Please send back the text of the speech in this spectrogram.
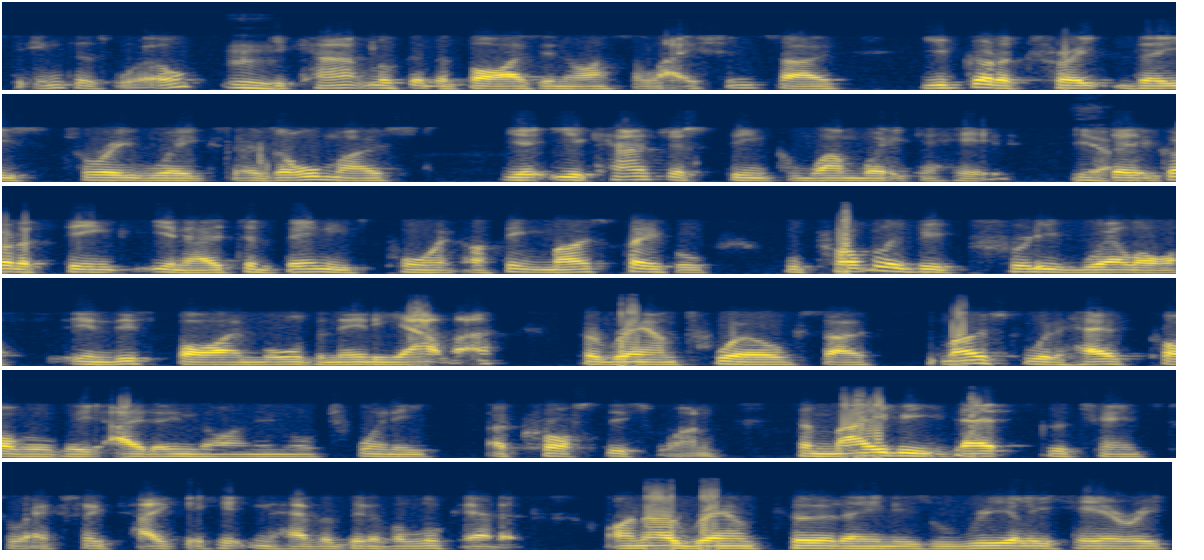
stint as well. Mm. You can't look at the buys in isolation. So you've got to treat these three weeks as almost you, you can't just think one week ahead. Yeah. So you've got to think, you know, to Benny's point, I think most people will probably be pretty well off in this buy more than any other for round 12. So most would have probably 18, 19, or 20 across this one. So maybe that's the chance to actually take a hit and have a bit of a look at it. I know round 13 is really hairy,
